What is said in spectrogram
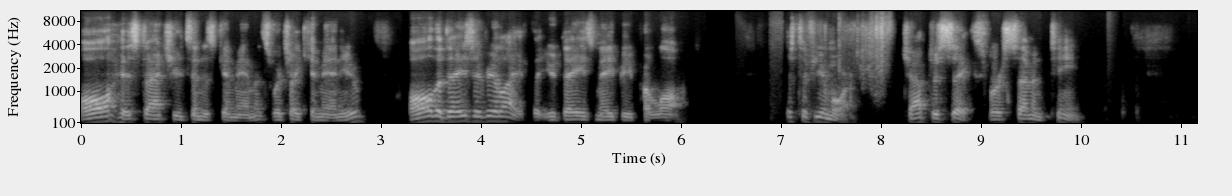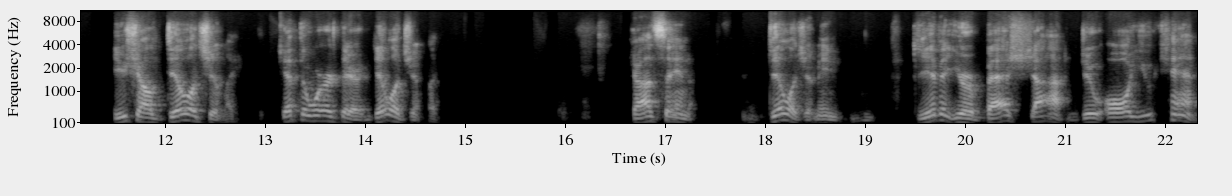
all his statutes and his commandments, which I command you, all the days of your life, that your days may be prolonged. Just a few more. Chapter 6, verse 17. You shall diligently, get the word there, diligently. God's saying, diligent, I mean, give it your best shot. Do all you can.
